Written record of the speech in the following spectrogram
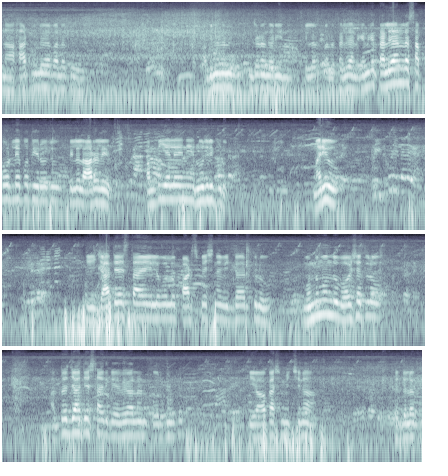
నా హార్ట్ఫుల్గా వాళ్ళకు అభినందించడం జరిగింది పిల్ల వాళ్ళ తల్లిదండ్రులకు. ఎందుకంటే తల్లిదండ్రుల సపోర్ట్ లేకపోతే ఈరోజు పిల్లలు ఆడలేరు. పంపించలేని రోజులు ఇప్పుడు. మరియు ఈ జాతీయ స్థాయి లెవెల్లో పార్టిసిపేషన్ విద్యార్థులు ముందు ముందు భవిష్యత్తులో అంతర్జాతీయ స్థాయికి ఎదగాలని కోరుకుంటూ ఈ అవకాశం ఇచ్చిన పెద్దలకు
